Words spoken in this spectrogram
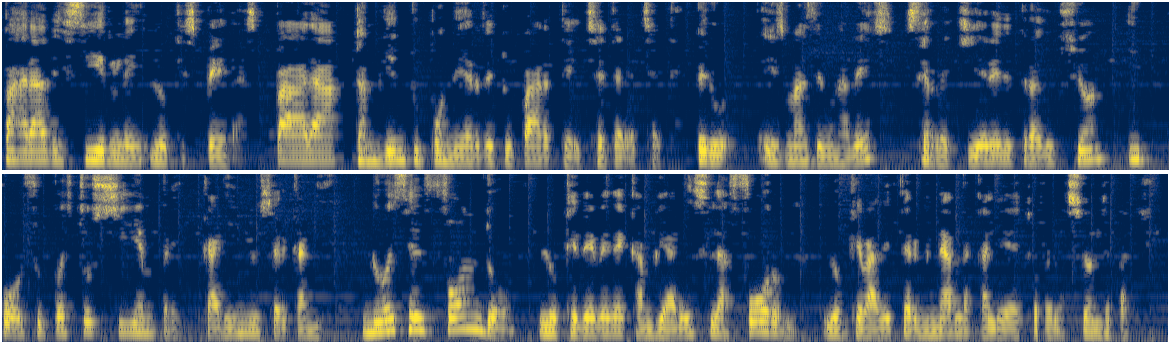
para decirle lo que esperas, para también tú poner de tu parte, etcétera, etcétera. Pero es más de una vez, se requiere de traducción y por supuesto siempre cariño y cercanía No es el fondo lo que debe de cambiar, es la forma lo que va a determinar la calidad de tu relación de pareja.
